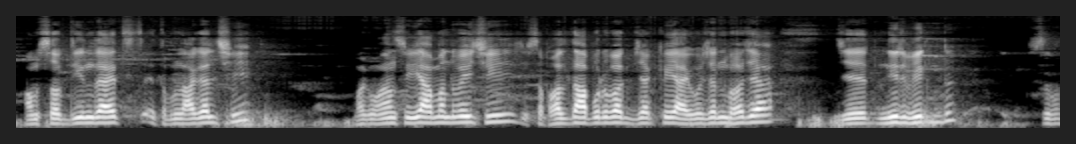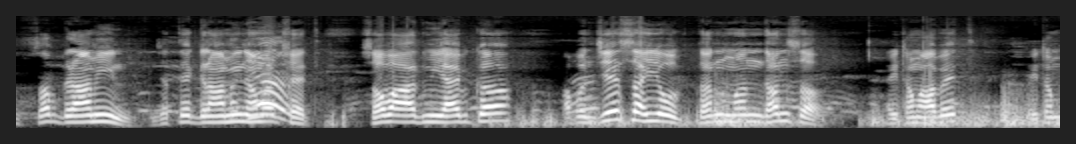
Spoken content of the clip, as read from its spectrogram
हम सब दिन राति एतऽ लागल छी। भगवान से इएह मनबै छी जे सफलतापूर्वक जग के आयोजन भऽ जाय जे निर्विघ्न सब ग्रामीण जतेक ग्रामीण हमर छथि सब आदमी आबि कऽ अपन जे सहयोग तन मन धन धनसँ एहिठाम आबैत एहिठाम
